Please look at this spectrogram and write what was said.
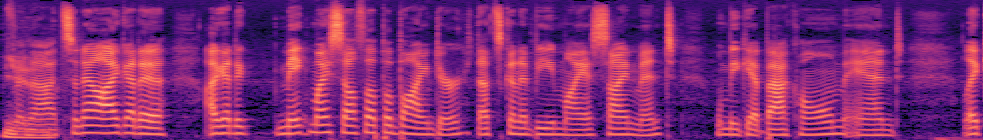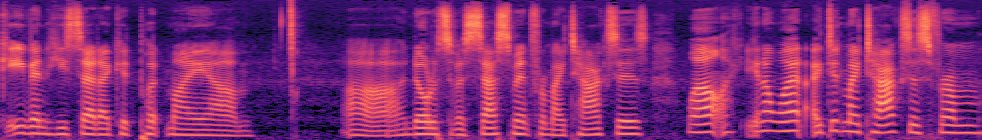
for Yeah. that. So now I gotta I gotta make myself up a binder. That's gonna be my assignment when we get back home. And like even he said I could put my um, uh, notice of assessment for my taxes. Well, you know what? I did my taxes from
